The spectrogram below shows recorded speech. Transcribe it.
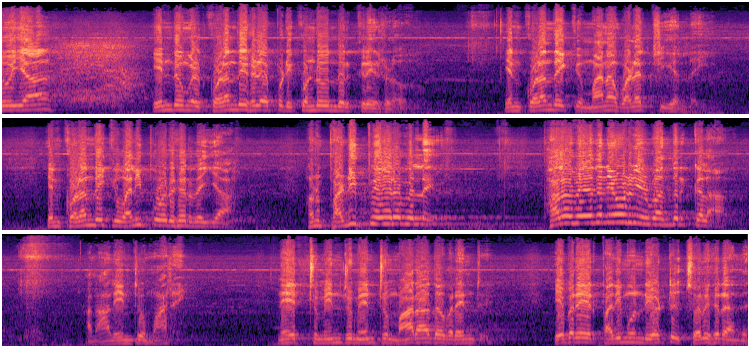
லூயா இன்று உங்கள் குழந்தைகள் எப்படி கொண்டு வந்திருக்கிறீர்களோ? என் குழந்தைக்கு மன வளர்ச்சி இல்லை. என் குழந்தைக்கு வலிப்பு வருகிறது ஐயா அவன் படிப்பேறவில்லை. பல வேதனையோடு நீ வந்திருக்கலாம். ஆனால் இன்று மாலை நேற்றும் இன்றும் என்றும் மாறாதவர் என்று எபிரேயர் பதிமூன்று எட்டு சொல்கிற அந்த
